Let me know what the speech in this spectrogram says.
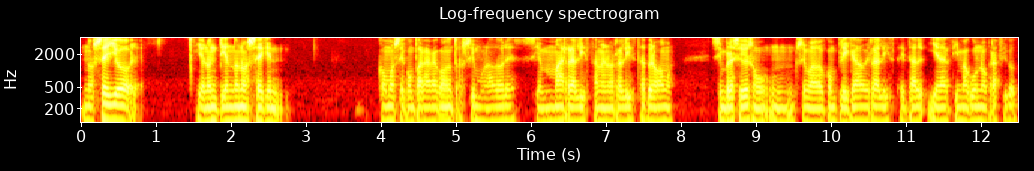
No sé, yo, yo no entiendo, no sé qué, cómo se comparará con otros simuladores, si es más realista, menos realista, pero vamos, siempre ha sido eso, un simulador complicado y realista y tal, y era encima con unos gráficos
